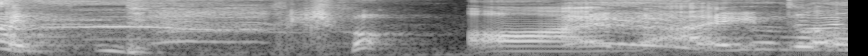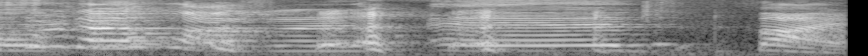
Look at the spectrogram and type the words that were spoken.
It's back on. I The lights don't. are now flashing. It's fine.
